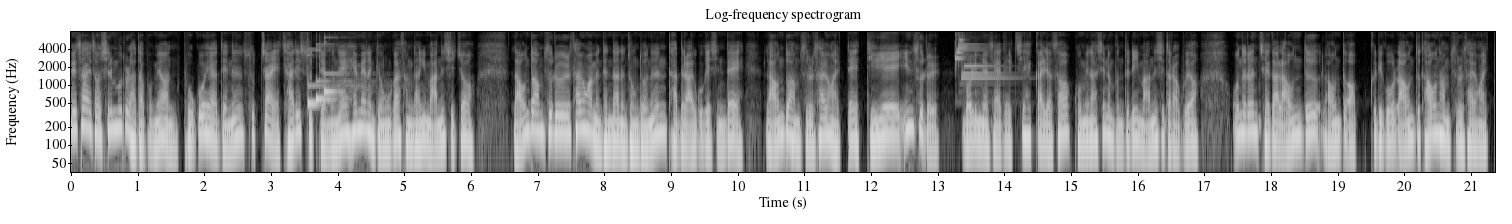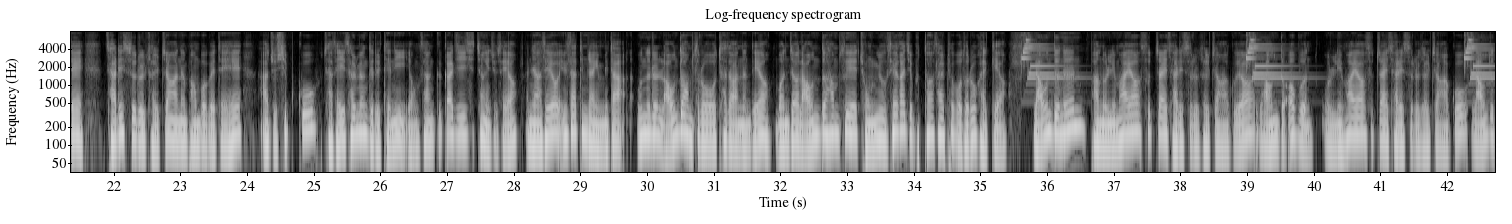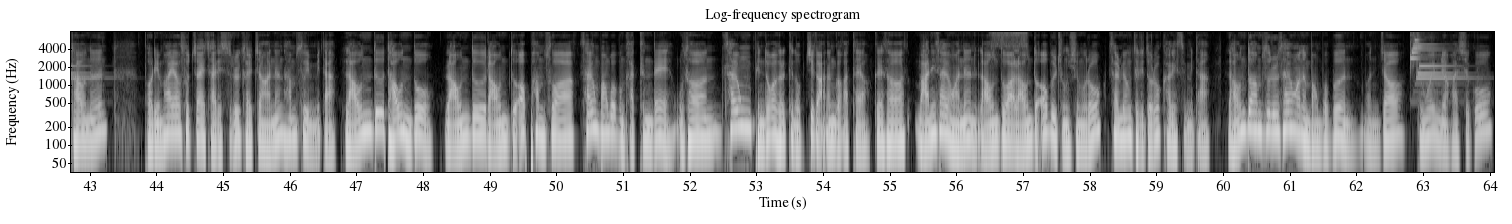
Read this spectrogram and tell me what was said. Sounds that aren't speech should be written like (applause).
회사에서 실무를 하다 보면 보고해야 되는 숫자의 자릿수 때문에 헤매는 경우가 상당히 많으시죠. 라운드 함수를 사용하면 된다는 정도는 다들 알고 계신데 라운드 함수를 사용할 때 뒤에 인수를 뭘 입력해야 될지 헷갈려서 고민하시는 분들이 많으시더라고요. 오늘은 제가 라운드, 라운드업, 그리고 라운드 다운 함수를 사용할 때 자릿수를 결정하는 방법에 대해 아주 쉽고 자세히 설명드릴 테니 영상 끝까지 시청해 주세요. 안녕하세요. 인사팀장입니다. 오늘은 라운드 함수로 찾아왔는데요. 먼저 라운드 함수의 종류 세 가지부터 살펴보도록 할게요. 라운드는 반올림하여 숫자의 자릿수를 결정하고요. 라운드업은 올림하여 숫자의 자릿수를 결정하고 라운드 다운은 버림하여 숫자의 자릿수를 결정하는 함수입니다. 라운드 다운도 라운드 라운드 업 함수와 사용 방법은 같은데 우선 사용 빈도가 그렇게 높지가 않은 것 같아요. 그래서 많이 사용하는 라운드와 라운드 업을 중심으로 설명드리도록 하겠습니다. 라운드 함수를 사용하는 방법은 먼저 등호 입력하시고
